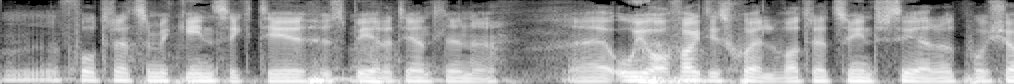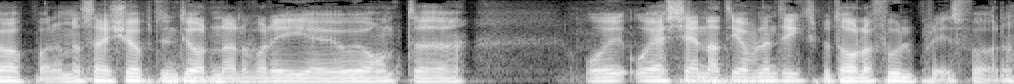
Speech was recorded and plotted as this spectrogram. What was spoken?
mm, fått rätt så mycket insikt i hur spelet egentligen är. Eh, och jag har faktiskt själv varit rätt så intresserad på att köpa det. Men sen köpte inte jag det när det var rea och jag inte... Och, och jag känner att jag vill inte riktigt betala fullpris för det.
